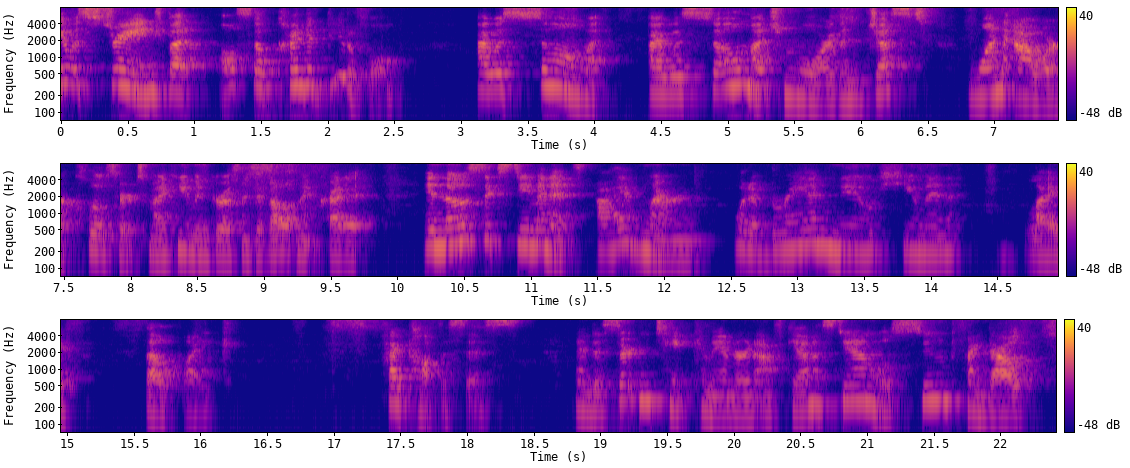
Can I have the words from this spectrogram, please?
It was strange, but also kind of beautiful. I was so much I was so much more than just one hour closer to my human growth and development credit. In those 60 minutes, I've learned what a brand new human life felt like. Hypothesis. And a certain tank commander in Afghanistan will soon find out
